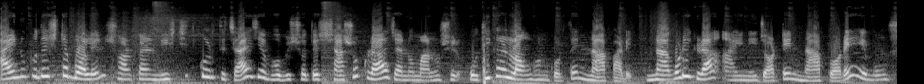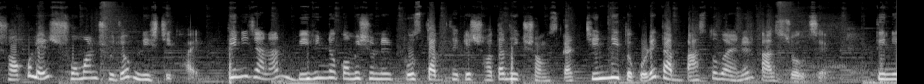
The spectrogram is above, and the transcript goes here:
আইন উপদেষ্টা বলেন, সরকার নিশ্চিত করতে চায় যে ভবিষ্যতের শাসকরা যেন মানুষের অধিকার লঙ্ঘন করতে না পারে। নাগরিকরা আইনি জটে না পড়ে এবং সকলের সমান সুযোগ নিশ্চিত হয়। তিনি জানান, বিভিন্ন কমিশনের প্রস্তাব থেকে শতাধিক সংস্কার চিহ্নিত করে তা বাস্তবায়নের কাজ চলছে। তিনি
